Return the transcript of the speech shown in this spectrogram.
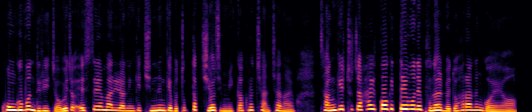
공급은 느리죠. 왜죠? SMR이라는 게 짓는 게 뭐 뚝딱 지어집니까? 그렇지 않잖아요. 장기 투자할 거기 때문에 분할 매도하라는 거예요.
